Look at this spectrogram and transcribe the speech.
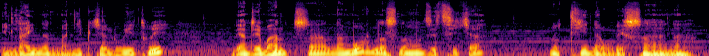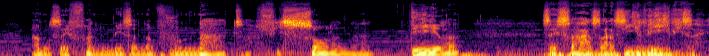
ilaina ny manipika aloha eto hoe ilay Andriamanitra namorona sy namonjy antsika no tiana horesahana amin'izay fanomezana voninahitra, fisaorana, dera izay sahaza Azy irery izay.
